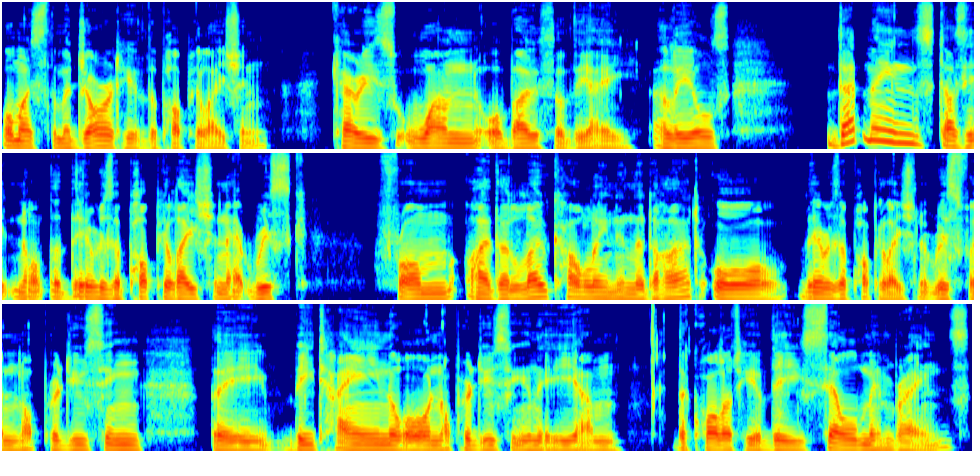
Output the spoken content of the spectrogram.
almost the majority of the population carries one or both of the A alleles. That means, does it not, that there is a population at risk from either low choline in the diet or there is a population at risk for not producing the betaine or not producing the, um, the quality of the cell membranes?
